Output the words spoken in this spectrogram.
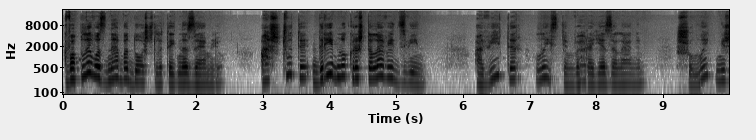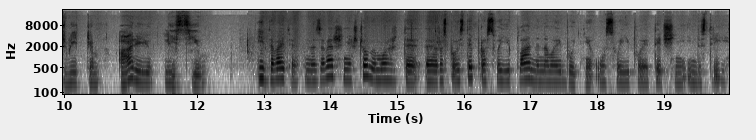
Квапливо з неба дощ летить на землю, аж чути дрібно кришталевий дзвін, а вітер листям виграє зеленим, шумить між віттям арію лісів. І давайте на завершення, що ви можете е, розповісти про свої плани на майбутнє у своїй поетичній індустрії?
